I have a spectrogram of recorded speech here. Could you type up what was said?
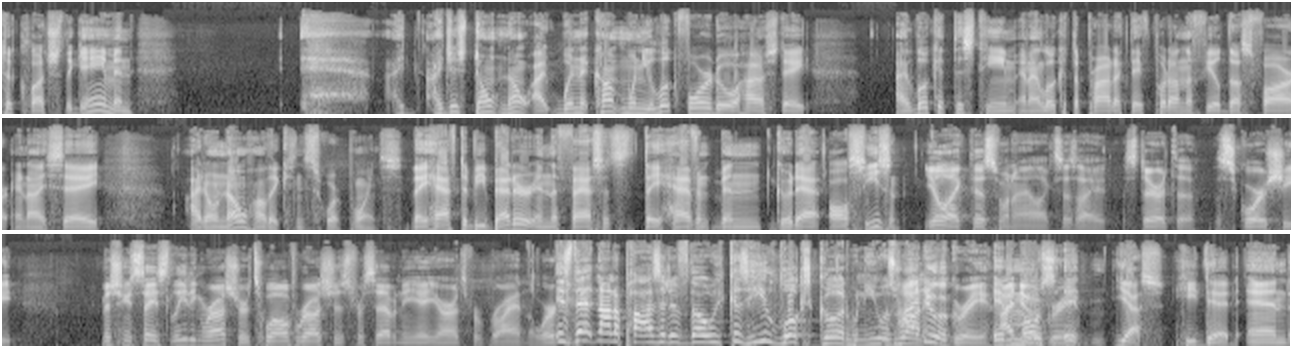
to clutch the game. And I I just don't know. I when it come when you look forward to Ohio State, I look at this team and I look at the product they've put on the field thus far, and I say. I don't know how they can score points. They have to be better in the facets that they haven't been good at all season. You'll like this one, Alex, as I stare at the, the score sheet. Michigan State's leading rusher, 12 rushes for 78 yards for Brian Lewerke. Is that not a positive though? Because he looked good when he was running. I do agree. It I do most- agree. it- yes, he did, and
